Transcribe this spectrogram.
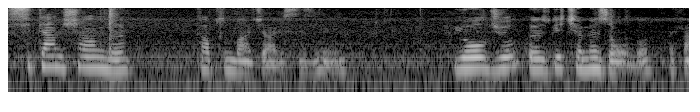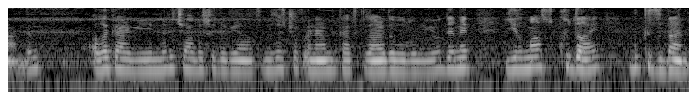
Sitem Şanlı, Kaplumbağa Çaresizliği, Yolcu Özge Çemezoğlu efendim. Alakarga yayınları çağdaş edebiyatımıza çok önemli katkılarda bulunuyor. Demet Yılmaz Kuday, bu kızı ben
